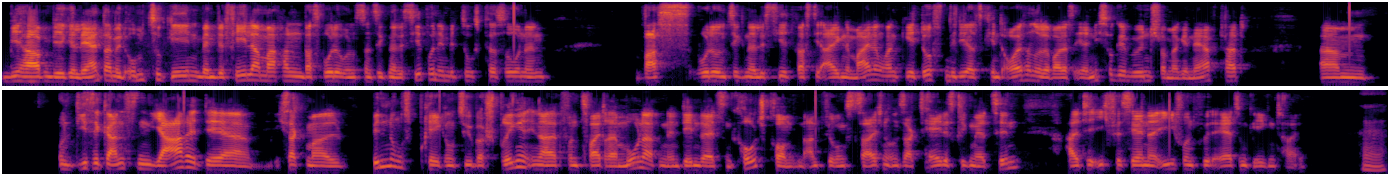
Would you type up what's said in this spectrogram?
Wie haben wir gelernt, damit umzugehen, wenn wir Fehler machen? Was wurde uns dann signalisiert von den Bezugspersonen? was wurde uns signalisiert, was die eigene Meinung angeht? Durften wir die als Kind äußern oder war das eher nicht so gewünscht, weil man genervt hat? Ähm, und diese ganzen Jahre der, ich sag mal, Bindungsprägung zu überspringen innerhalb von zwei, drei Monaten, in denen da jetzt ein Coach kommt, in Anführungszeichen, und sagt, hey, das kriegen wir jetzt hin, halte ich für sehr naiv und für eher zum Gegenteil. Hm.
